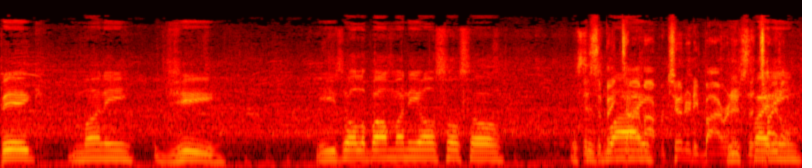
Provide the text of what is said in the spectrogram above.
Big Money G. He's all about money also, so this It's is a big time opportunity, Byron, he's as the title fighting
